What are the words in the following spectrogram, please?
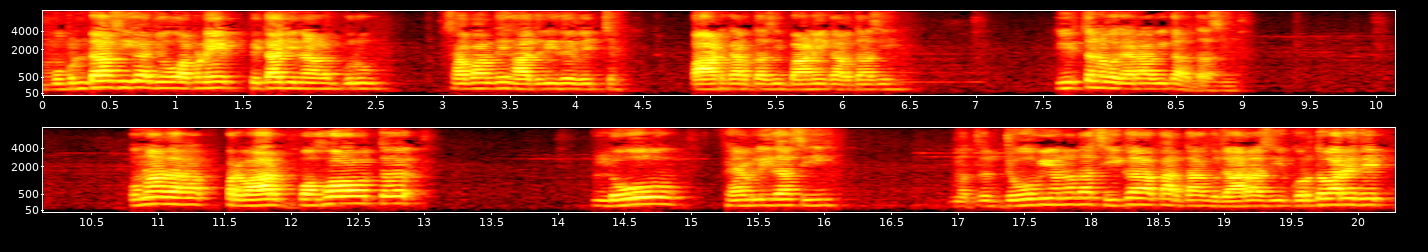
ਮੁੰਡਾ ਸੀਗਾ ਜੋ ਆਪਣੇ ਪਿਤਾ ਜੀ ਨਾਲ ਗੁਰੂ ਸਾਹਿਬਾਨ ਦੀ ਹਾਜ਼ਰੀ ਦੇ ਵਿੱਚ ਪਾਠ ਕਰਦਾ ਸੀ ਬਾਣੀ ਕਰਦਾ ਸੀ ਕੀਰਤਨ ਵਗੈਰਾ ਵੀ ਕਰਦਾ ਸੀ। ਉਹਨਾਂ ਦਾ ਪਰਿਵਾਰ ਬਹੁਤ ਲੋ ਫੈਮਿਲੀ ਦਾ ਸੀ। ਮਤਲਬ ਜੋ ਵੀ ਉਹਨਾਂ ਦਾ ਸੀਗਾ ਘਰ ਦਾ ਗੁਜ਼ਾਰਾ ਸੀ ਗੁਰਦੁਆਰੇ ਦੇ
